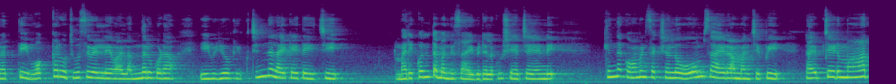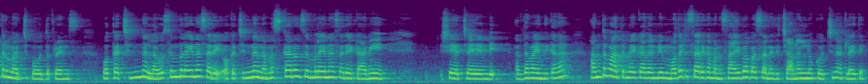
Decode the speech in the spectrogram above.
ప్రతి ఒక్కరూ చూసి వెళ్ళే వాళ్ళందరూ కూడా ఈ వీడియోకి చిన్న లైక్ అయితే ఇచ్చి మరి కొంతమంది సాయి బిడ్డలకు షేర్ చేయండి. కింద కామెంట్ సెక్షన్లో ఓం సాయిరామ్ అని చెప్పి టైప్ చేయడం మాత్రం మర్చిపోవద్దు ఫ్రెండ్స్. ఒక చిన్న లవ్ సింబల్ అయినా సరే ఒక చిన్న నమస్కారం సింబల్ అయినా సరే కానీ షేర్ చేయండి. అర్థమైంది కదా? అంత మాత్రమే కాదండి మొదటిసారిగా మన సాయిబాబాస్ అనేది ఛానల్లోకి వచ్చినట్లయితే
